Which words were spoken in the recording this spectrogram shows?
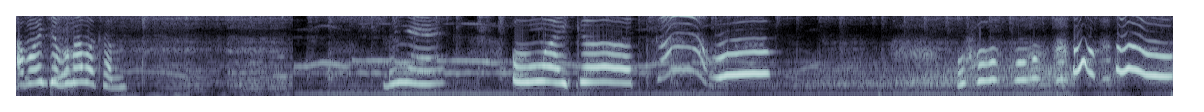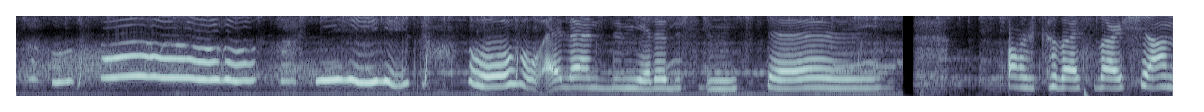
Ama önce buna bakalım. Bu ne? Oh my god. Oh, elendim yere düştüm işte. Arkadaşlar şu an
